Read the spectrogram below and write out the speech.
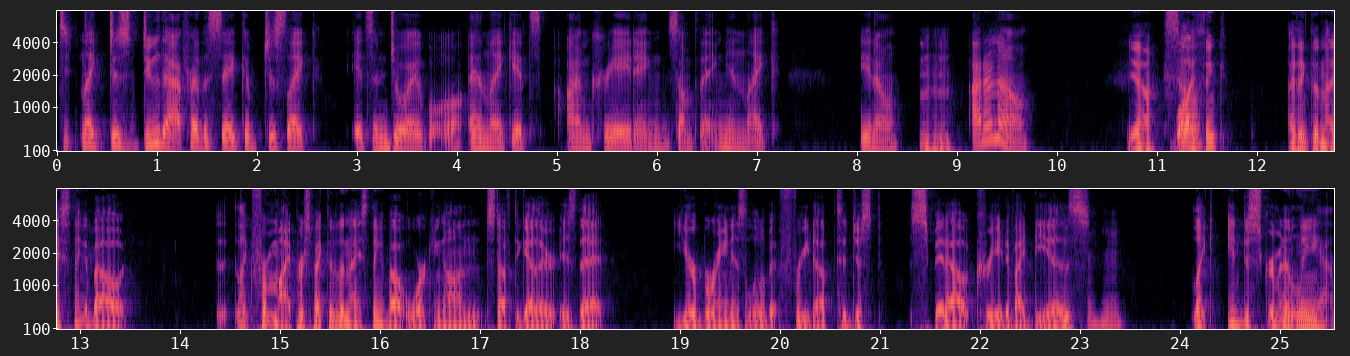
d- like just do that for the sake of just like it's enjoyable and like it's i'm creating something and like you know mm-hmm. i don't know Yeah. well, I think I think the nice thing about like from my perspective, the nice thing about working on stuff together is that your brain is a little bit freed up to just spit out creative ideas hmm like indiscriminately Yeah.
